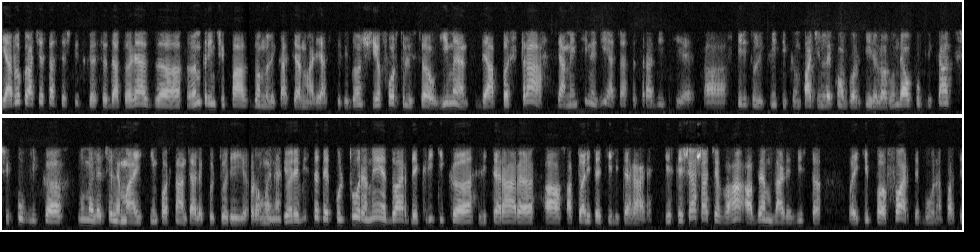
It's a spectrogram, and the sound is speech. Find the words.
iar lucrul acesta să știți că se datorează în principal domnului Casian Maria Spiridon și efortului său imens de a păstra, de a menține zi această tradiție a spiritului critic în paginile convorbirilor, unde au publicat și publică numele cele mai importante ale culturii române. E o revistă de cultură, nu e doar de critică literară a actualității literare. Este și așa ceva, avem la revistă o echipă foarte bună, poate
